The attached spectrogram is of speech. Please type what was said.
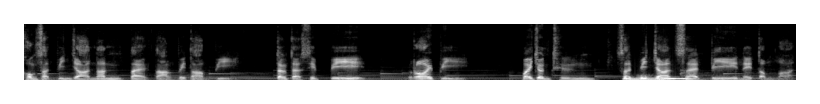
ของสัตว์วิญญาณนั้นแตกต่างไปตามปี ตั้งแต่ 10 ปีร้อยปี ไปจนถึงสัตว์วิญญาณแสนปีในตำนาน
